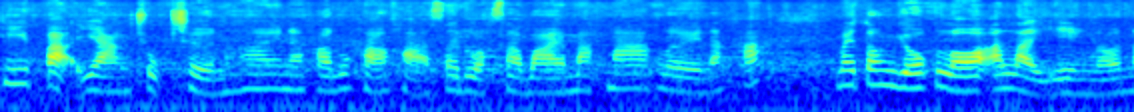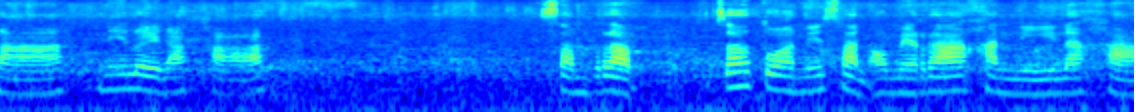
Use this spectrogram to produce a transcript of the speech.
ที่ปะยางฉุกเฉินให้นะคะ ลูกค้าขาสะดวกสบายมาก ๆ เลยนะคะ ไม่ต้องยกล้ออะไหล่เองแล้วนะ นี่เลยนะคะสำหรับเจ้าตัวนิสสันอ l เมร่าคันนี้นะคะ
